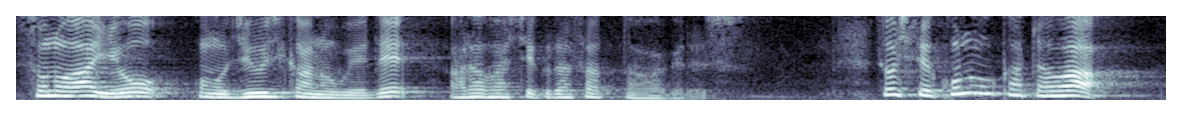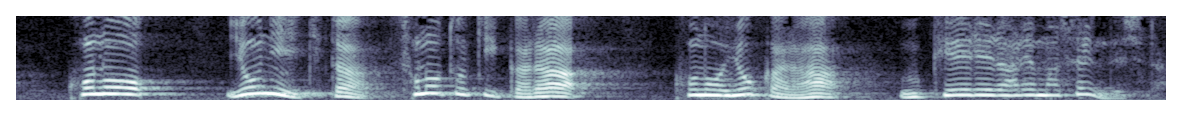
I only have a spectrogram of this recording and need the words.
その愛をこの十字架の上で表してくださったわけです。そしてこの方は、この世に来たその時から、この世から受け入れられませんでした。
